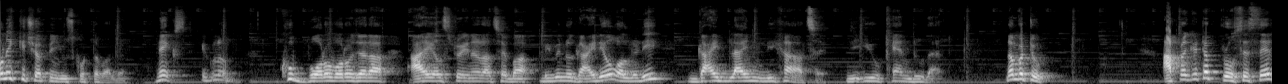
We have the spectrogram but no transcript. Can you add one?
অনেক কিছু আপনি ইউজ করতে পারবেন। নেক্সট এগুলো খুব বড় বড় যারা আইএলস ট্রেনার আছে বা বিভিন্ন গাইডেও অলরেডি গাইডলাইন লেখা আছে যে you can do that number two আপনাকে একটা প্রসেসের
